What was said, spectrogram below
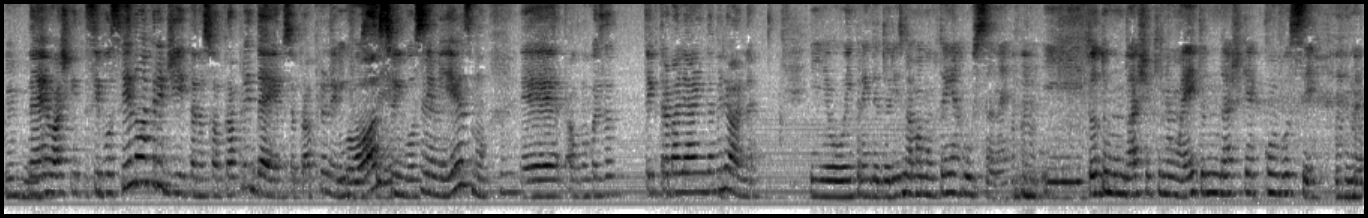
Né? Eu acho que se você não acredita na sua própria ideia, no seu próprio negócio, em você, mesmo, é, alguma coisa tem que trabalhar ainda melhor, né? E o empreendedorismo é uma montanha russa, né? E todo mundo acha que não é e todo mundo acha que é com você, né?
